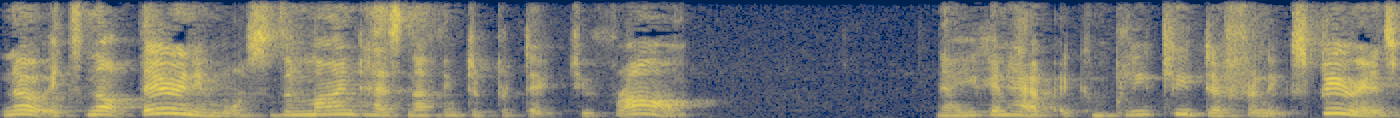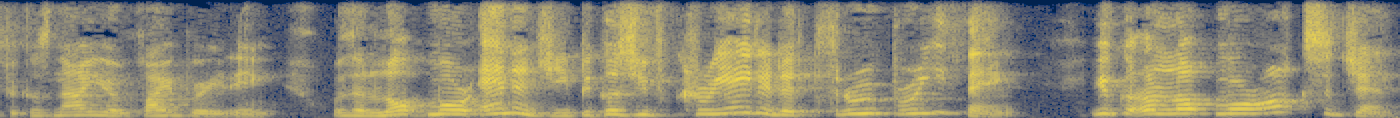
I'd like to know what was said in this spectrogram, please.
No, it's not there anymore. So the mind has nothing to protect you from. Now you can have a completely different experience because now you're vibrating with a lot more energy because you've created it through breathing. You've got a lot more oxygen.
